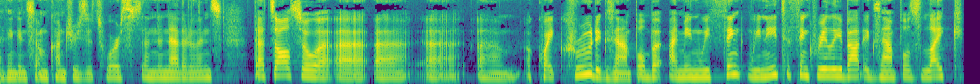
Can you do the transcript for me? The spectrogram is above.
I think in some countries it's worse than the Netherlands. That's also a, a, a, a, um, a quite crude example, but I mean, we think we need to think really about examples like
